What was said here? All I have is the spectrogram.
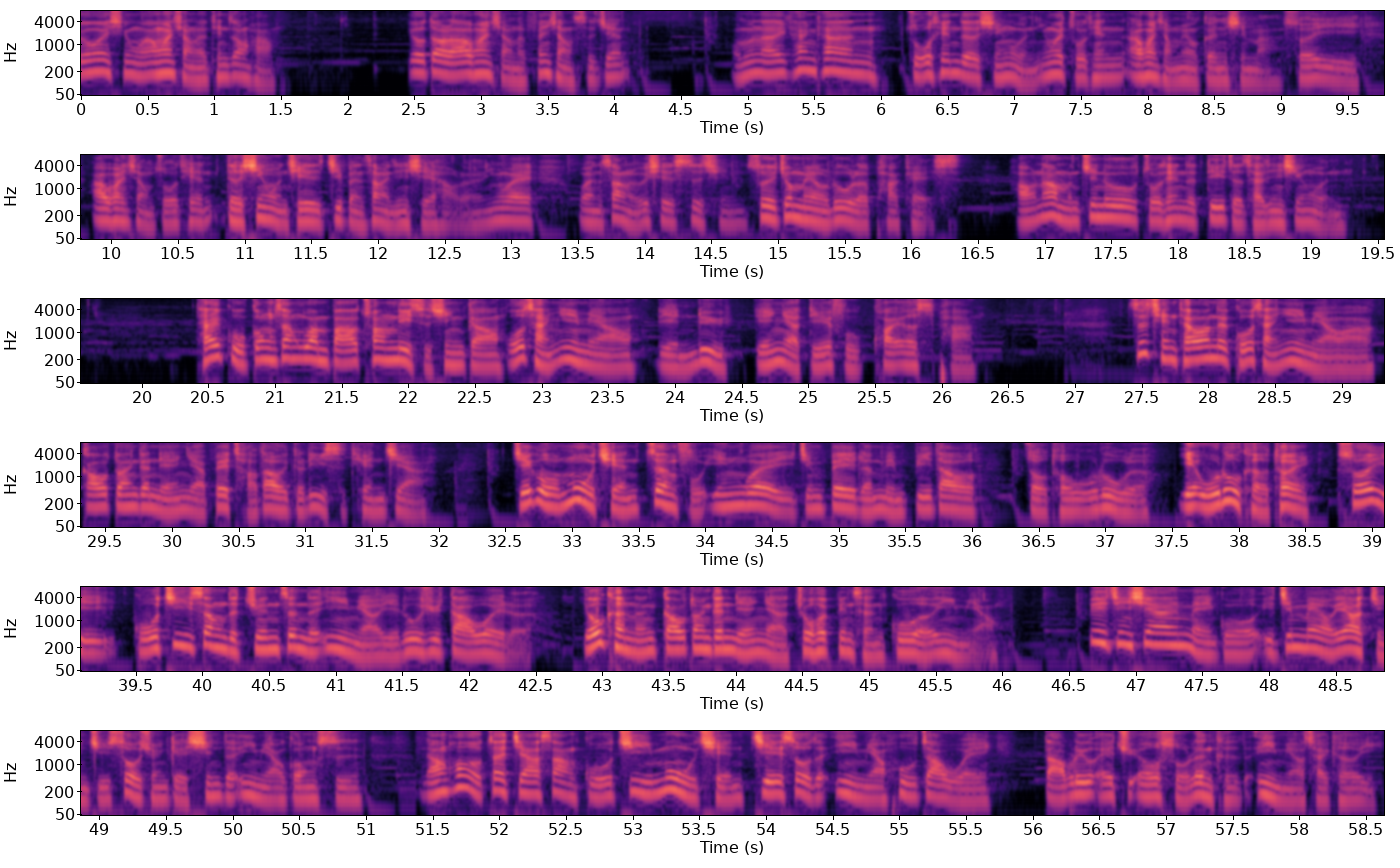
各位新闻爱幻想的听众好，又到了爱幻想的分享时间。我们来看看昨天的新闻，因为昨天爱幻想没有更新嘛，所以爱幻想昨天的新闻其实基本上已经写好了。因为晚上有一些事情，所以就没有录了 podcast。好，那我们进入昨天的第一则财经新闻：台股攻上万八，创历史新高。国产疫苗脸绿，联雅跌幅快二十趴。之前台湾的国产疫苗啊，高端跟联雅被炒到一个历史天价，结果目前政府因为已经被人民逼到走投无路了，也无路可退，所以国际上的捐赠的疫苗也陆续到位了，有可能高端跟联雅就会变成孤儿疫苗。毕竟现在美国已经没有要紧急授权给新的疫苗公司，然后再加上国际目前接受的疫苗护照为。WHO 所认可的疫苗才可以，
